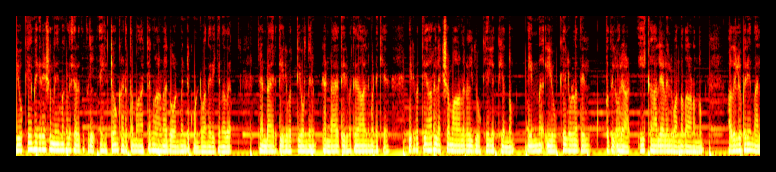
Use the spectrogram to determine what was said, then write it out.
യു കെ ഇമിഗ്രേഷൻ നിയമങ്ങളുടെ ചരിത്രത്തിൽ ഏറ്റവും കടുത്ത മാറ്റങ്ങളാണ് ഗവൺമെന്റ് കൊണ്ടുവന്നിരിക്കുന്നത്. രണ്ടായിരത്തി ഇരുപത്തി ഒന്നിനും രണ്ടായിരത്തി ഇരുപത്തിനാലിനും ഇടയ്ക്ക് ഇരുപത്തിയാറ് ലക്ഷം ആളുകൾ യു കെയിലെത്തിയെന്നും ഇന്ന് യു കെയിലുള്ളതിൽ മുപ്പതിൽ ഒരാൾ ഈ കാലയളവിൽ വന്നതാണെന്നും അതിലുപരി നൽ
